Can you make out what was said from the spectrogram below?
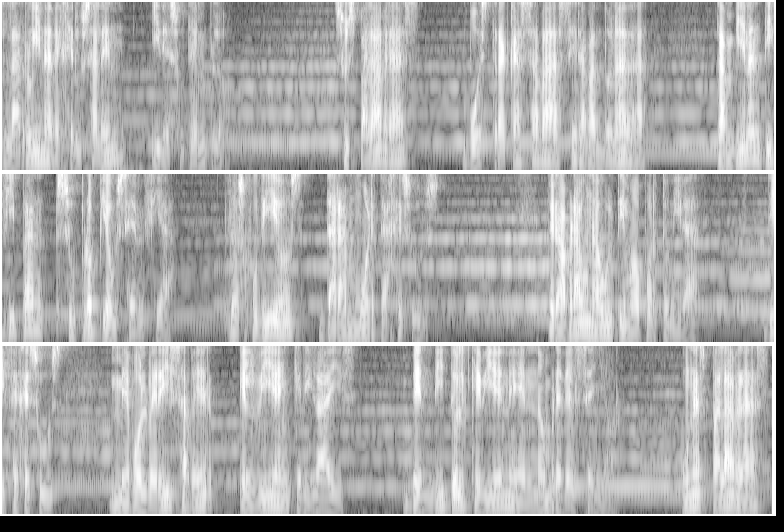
la ruina de Jerusalén y de su templo. Sus palabras, vuestra casa va a ser abandonada, también anticipan su propia ausencia. Los judíos darán muerte a Jesús. Pero habrá una última oportunidad. Dice Jesús, me volveréis a ver el día en que digáis, bendito el que viene en nombre del Señor unas palabras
